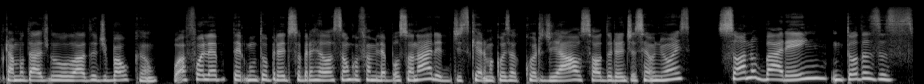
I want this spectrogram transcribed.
Para mudar do lado de balcão. A Folha perguntou para ele sobre a relação com a família Bolsonaro, ele disse que era uma coisa cordial só durante as reuniões. Só no Bahrein, em todas as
